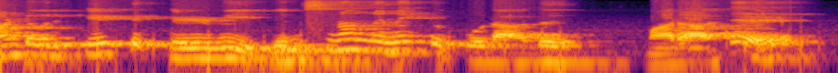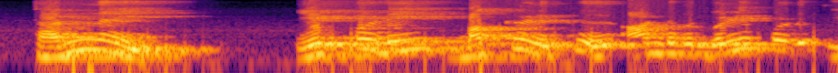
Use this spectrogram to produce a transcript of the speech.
ஆண்டவர் கேட்ட கேள்வி என்று நாம் நினைக்க கூடாது மாறாக தன்னை எப்படி மக்களுக்கு ஆண்டவர் வெளிப்படுத்தி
